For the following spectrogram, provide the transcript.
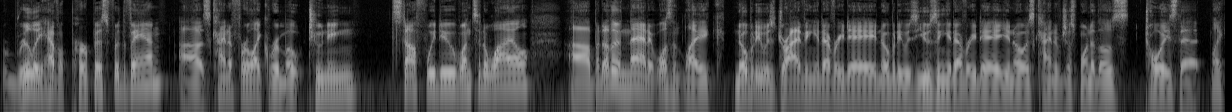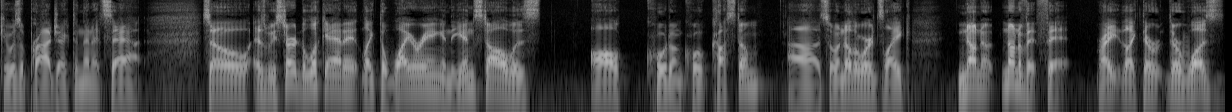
really have a purpose for the van. Uh, it's kind of for like remote tuning stuff we do once in a while. Uh, but other than that, it wasn't like nobody was driving it every day. Nobody was using it every day. You know, it was kind of just one of those toys that like it was a project and then it sat. So as we started to look at it, like the wiring and the install was all quote unquote custom. Uh, so in other words, like none of, none of it fit right? Like there there was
